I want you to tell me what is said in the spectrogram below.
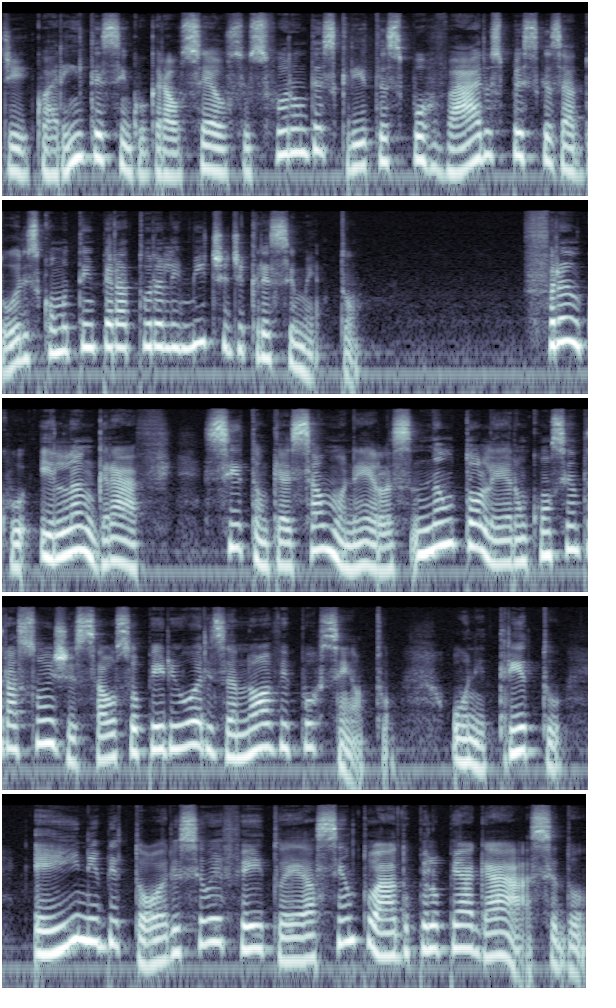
de 45 graus Celsius foram descritas por vários pesquisadores como temperatura limite de crescimento. Franco e Landgraf citam que as salmonelas não toleram concentrações de sal superiores a 9%. O nitrito é inibitório e seu efeito é acentuado pelo pH ácido.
